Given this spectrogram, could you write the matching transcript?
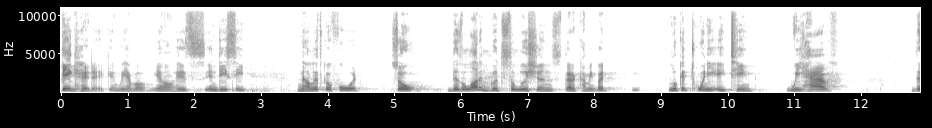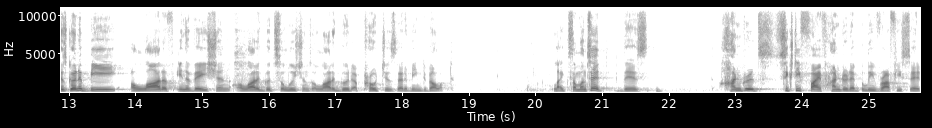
big headache, and we have a, you know, he's in DC. Now, let's go forward. So, there's a lot of good solutions that are coming, but look at 2018. We have, there's going to be a lot of innovation, a lot of good solutions, a lot of good approaches that are being developed. Like someone said, there's hundreds, 6,500, I believe Rafi said,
